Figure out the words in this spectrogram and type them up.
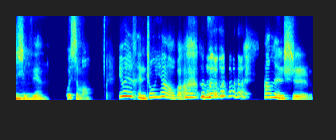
时间，嗯，为什么？因为很重要吧。他们是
